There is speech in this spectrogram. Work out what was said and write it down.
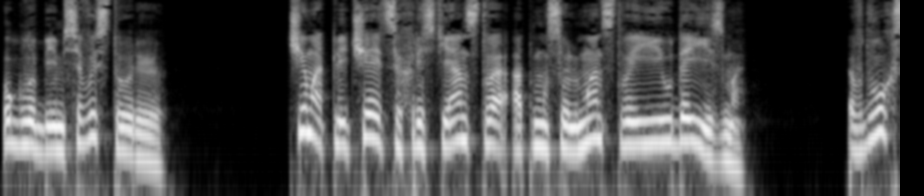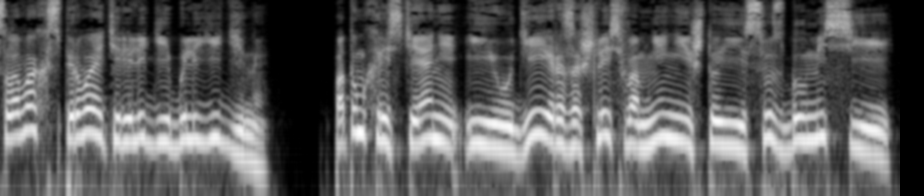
Углубимся в историю. Чем отличается христианство от мусульманства и иудаизма? В двух словах, сперва эти религии были едины. Потом христиане и иудеи разошлись во мнении, что Иисус был Мессией,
